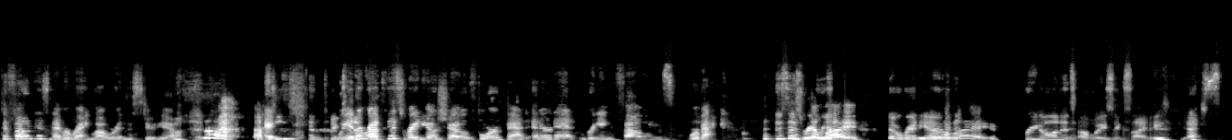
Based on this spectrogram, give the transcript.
The phone has never rang while we're in the studio. we interrupt this radio show for bad internet, ringing phones. We're back. This is real, real life. radio. Real life real and it's always exciting. Yes,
